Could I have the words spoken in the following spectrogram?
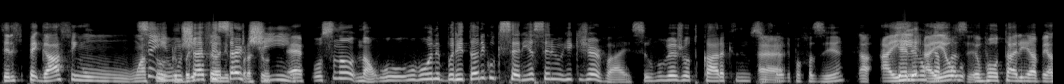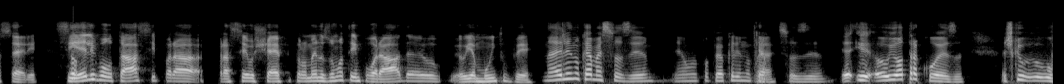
se eles pegassem um, um Sim, um chefe certinho. chefe, Ou se não, não o, o britânico que seria seria o Rick Gervais. Eu não vejo outro cara que não seja É. ele pra fazer. ah, aí, aí eu, fazer. eu voltaria a ver a série. Se ele voltasse pra, pra ser o chefe pelo menos uma temporada, eu, eu ia muito ver. Não, ele não quer mais fazer. É um papel que ele não quer É. mais fazer. E, e- e outra coisa. Acho que o, o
